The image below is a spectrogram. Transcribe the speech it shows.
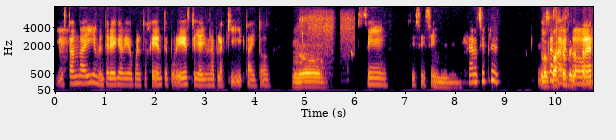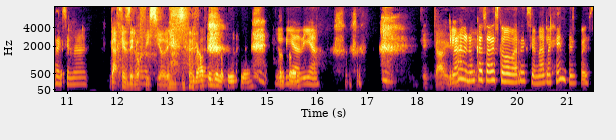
y estando ahí yo me enteré que había muerto gente por esto y hay una plaquita y todo. no. Sí, sí, sí, sí. mm, Claro, siempre Los nunca sabes de cómo va a reaccionar Gajes del oficio. dice. Gatos del oficio. el día a día. Qué cague. Claro, nunca sabes cómo va a reaccionar la gente, pues.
